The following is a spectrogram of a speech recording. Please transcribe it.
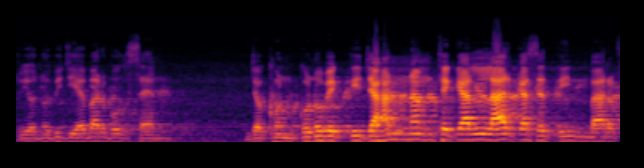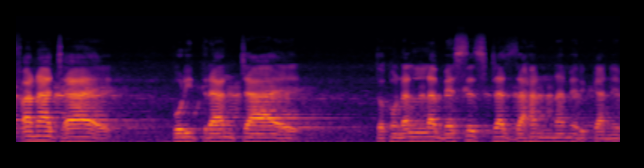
প্রিয় নবীজি এবার বলছেন, যখন কোনো ব্যক্তি জাহান্নাম থেকে আল্লাহর কাছে তিনবার ফানা চায়, পরিত্রাণ চায় তখন আল্লাহ মেসেজটা জাহান্নামের কানে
